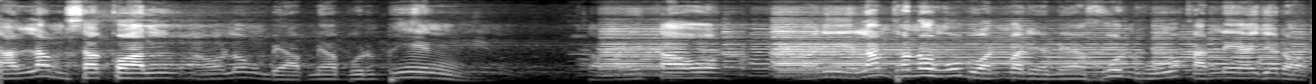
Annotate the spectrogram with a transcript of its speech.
การล่ำสะกอนเอาลงแบบแม่บุญเพ่งสมัยเก่าอันนี้ล่ำทะนงอุบลมาเนี่ยแม่คุ้นหูกันแน่อยู่ดอก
